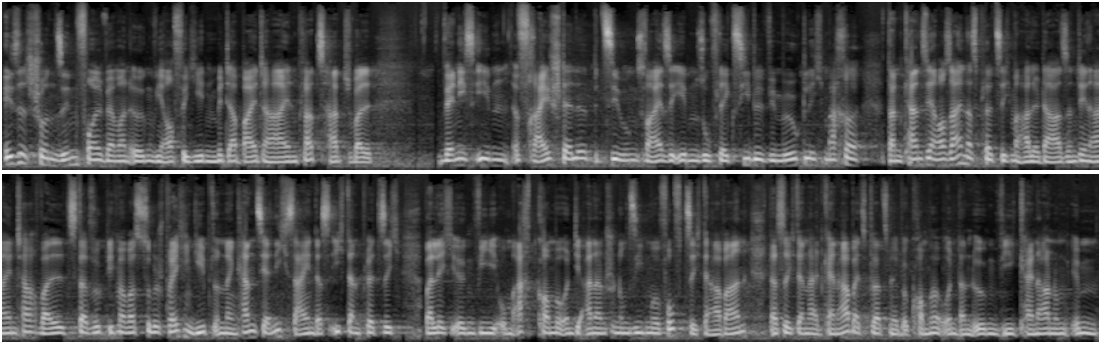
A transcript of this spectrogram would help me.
ist es schon sinnvoll, wenn man irgendwie auch für jeden Mitarbeiter einen Platz hat, weil wenn ich es eben freistelle, beziehungsweise eben so flexibel wie möglich mache, dann kann es ja auch sein, dass plötzlich mal alle da sind den einen Tag, weil es da wirklich mal was zu besprechen gibt. Und dann kann es ja nicht sein, dass ich dann plötzlich, weil ich irgendwie um 8 komme und die anderen schon um 7.50 Uhr da waren, dass ich dann halt keinen Arbeitsplatz mehr bekomme und dann irgendwie, keine Ahnung, im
